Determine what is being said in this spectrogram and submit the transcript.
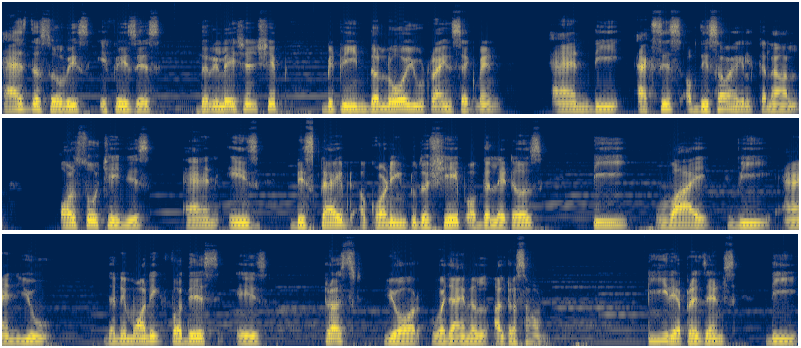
As the cervix effaces, the relationship between the lower uterine segment and the axis of the cervical canal also changes and is described according to the shape of the letters T, Y, V and U. The mnemonic for this is trust your vaginal ultrasound. T represents the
